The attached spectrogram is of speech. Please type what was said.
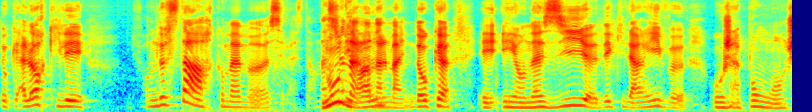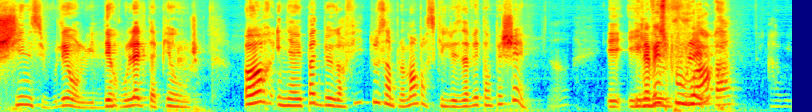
donc, alors qu'il est une forme de star quand même, euh, c'est la star nationale Mondial. en Allemagne. Donc, euh, et, et en Asie, euh, dès qu'il arrive euh, au Japon ou en Chine, si vous voulez, on lui déroulait le tapis rouge. Or, il n'y avait pas de biographie, tout simplement parce qu'il les avait empêchés. Et, et Il avait ce pouvoir pas- Ah oui.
